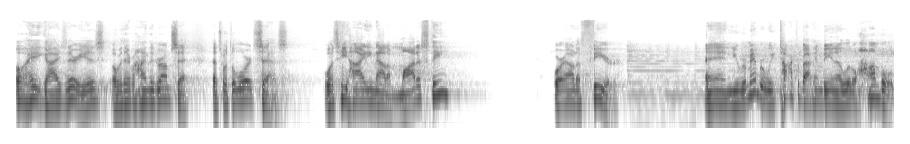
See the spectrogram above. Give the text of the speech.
Oh, hey guys, there he is over there behind the drum set. That's what the Lord says. Was he hiding out of modesty or out of fear? And you remember we talked about him being a little humbled.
